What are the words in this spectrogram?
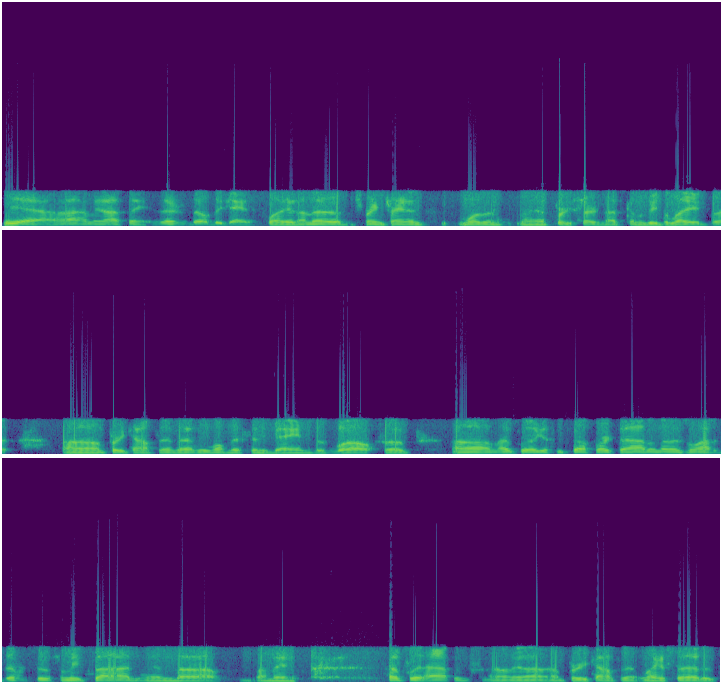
Yeah, I mean, I think there, there'll be games played. I know spring training's more than uh, pretty certain that's going to be delayed, but uh, I'm pretty confident that we won't miss any games as well. So um, hopefully, I get some stuff worked out. I know there's a lot of differences from each side, and uh, I mean, hopefully it happens. I mean, I, I'm pretty confident. Like I said, it's,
